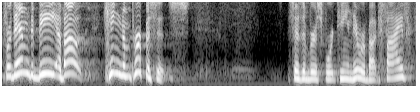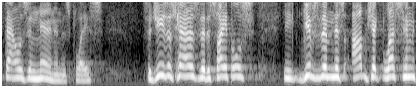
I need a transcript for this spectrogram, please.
for them to be about kingdom purposes. It says in verse 14, there were about 5,000 men in this place. So Jesus has the disciples, he gives them this object lesson.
